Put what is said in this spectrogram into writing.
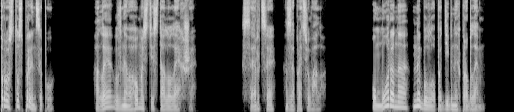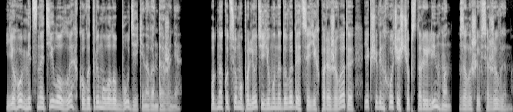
просто з принципу. Але в невагомості стало легше. Серце запрацювало. У Морана не було подібних проблем. Його міцне тіло легко витримувало будь-які навантаження. Однак у цьому польоті йому не доведеться їх переживати, якщо він хоче, щоб старий Лінгман залишився живим.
